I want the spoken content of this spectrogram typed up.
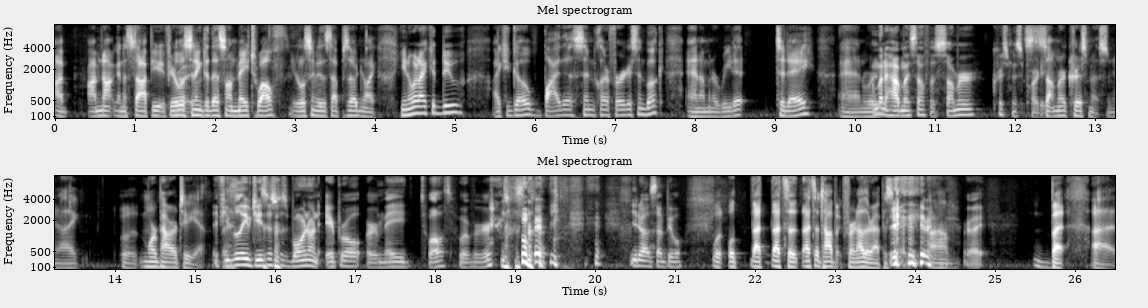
I'm, I'm not going to stop you. If you're listening to this on May 12th, you're listening to this episode, and you're like, you know what I could do? I could go buy this Sinclair Ferguson book, and I'm going to read it today, and we're I'm gonna have myself a summer Christmas party. summer Christmas, and you're like, more power to you. If you believe Jesus was born on April or May 12th, whoever, you know, some people, well, well, that that's a that's a topic for another episode. um, right? but uh,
